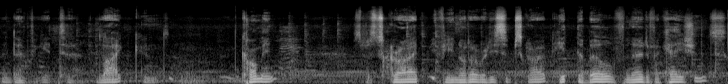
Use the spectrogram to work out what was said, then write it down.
And don't forget to like and comment, subscribe if you're not already subscribed, hit the bell for notifications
